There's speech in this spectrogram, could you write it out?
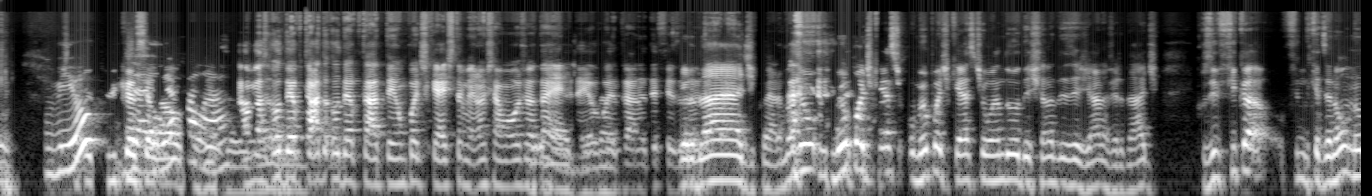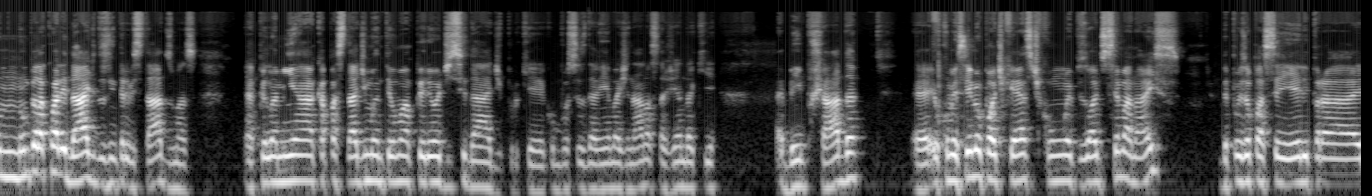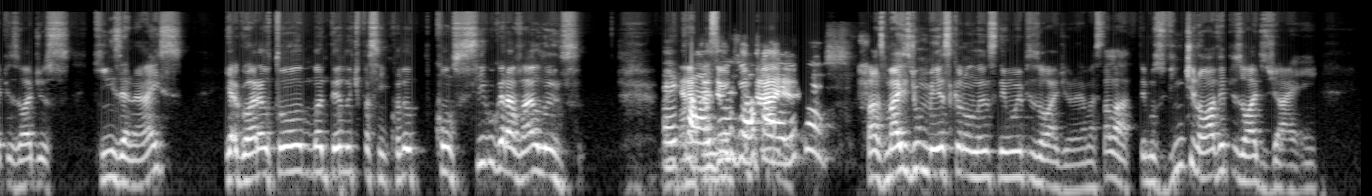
Viu? Cancelar falar. Ah, mas o deputado, o deputado tem um podcast também, não chamou o JL, verdade, né? Eu vou entrar na defesa. Verdade, cara. Mas meu, meu podcast, o meu podcast eu ando deixando a desejar, na verdade. Inclusive, fica, quer dizer, não, não, não pela qualidade dos entrevistados, mas é pela minha capacidade de manter uma periodicidade, porque, como vocês devem imaginar, nossa agenda aqui é bem puxada. É, eu comecei meu podcast com episódios semanais, depois eu passei ele para episódios quinzenais, e agora eu estou mantendo, tipo assim, quando eu consigo gravar, eu lanço. É quase um JL Faz mais de um mês que eu não lanço nenhum episódio, né? Mas tá lá, temos 29 episódios já, hein?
